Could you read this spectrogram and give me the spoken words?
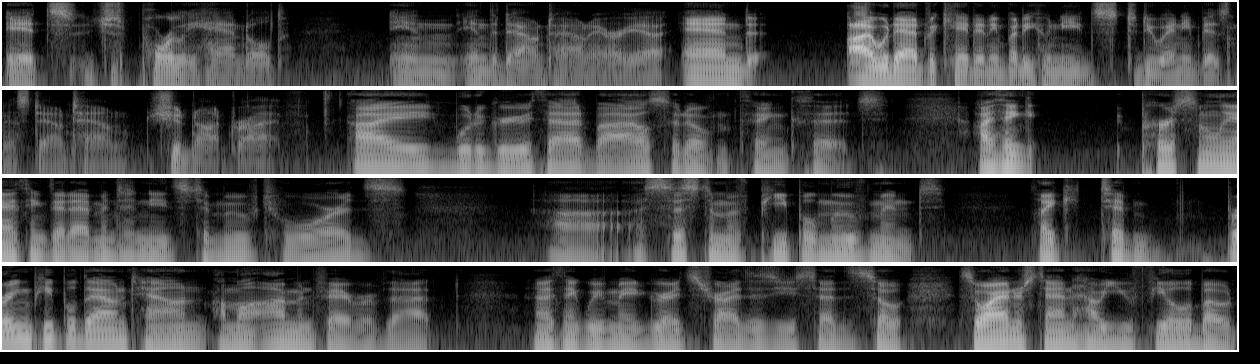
it's just poorly handled in in the downtown area. And I would advocate anybody who needs to do any business downtown should not drive. I would agree with that, but I also don't think that. I think personally, I think that Edmonton needs to move towards uh, a system of people movement, like to bring people downtown. I'm I'm in favor of that, and I think we've made great strides, as you said. So so I understand how you feel about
